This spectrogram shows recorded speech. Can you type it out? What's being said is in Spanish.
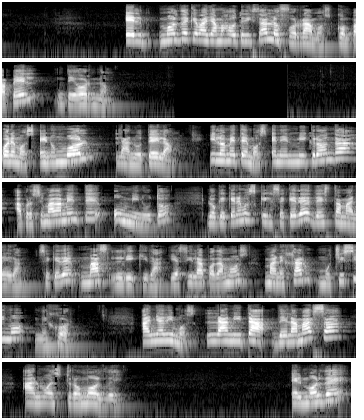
El molde que vayamos a utilizar lo forramos con papel de horno. Ponemos en un bol la Nutella, y lo metemos en el microondas aproximadamente un minuto. Lo que queremos es que se quede de esta manera, se quede más líquida y así la podamos manejar muchísimo mejor. Añadimos la mitad de la masa a nuestro molde. El molde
